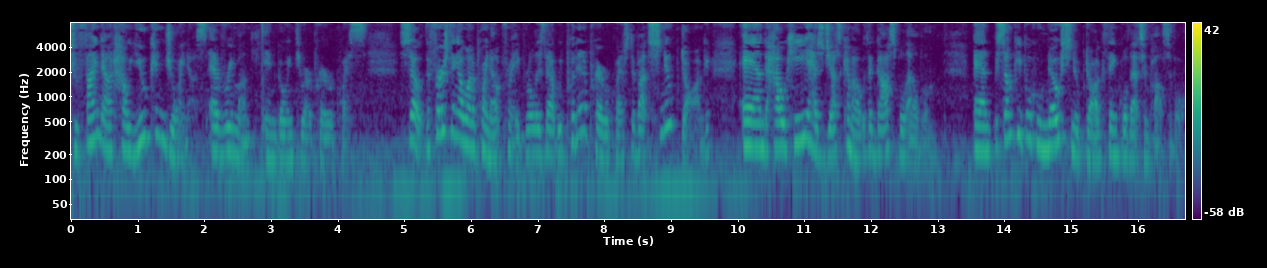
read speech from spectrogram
to find out how you can join us every month in going through our prayer requests. So, the first thing I want to point out from April is that we put in a prayer request about Snoop Dogg and how he has just come out with a gospel album. And some people who know Snoop Dogg think, well, that's impossible.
